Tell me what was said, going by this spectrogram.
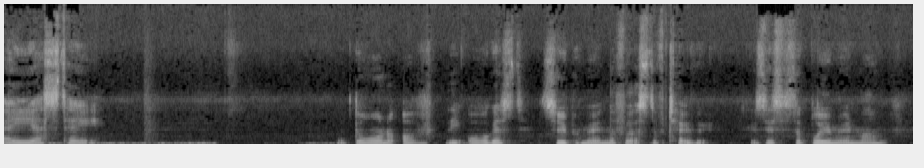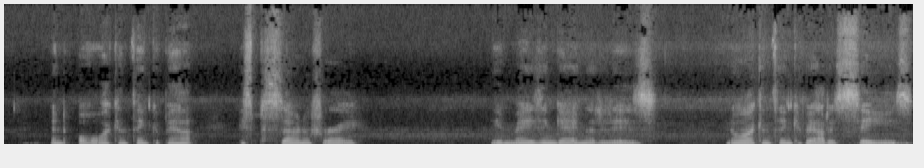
AEST, dawn of the August supermoon, the first of two, because this is a blue moon month, and all I can think about is Persona 3. The amazing game that it is, and all I can think about is SEES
